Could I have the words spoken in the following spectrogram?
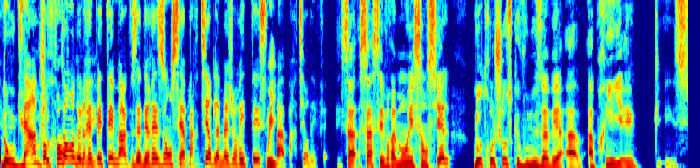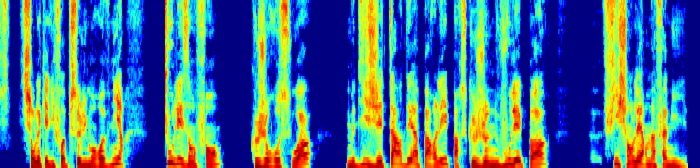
Donc, c'est important de le répéter, Marc. Vous avez raison. C'est à partir de la majorité, c'est pas à partir des faits. Ça, ça c'est vraiment essentiel. L'autre chose que vous nous avez appris et sur lequel il faut absolument revenir, tous les enfants que je reçois me disent j'ai tardé à parler parce que je ne voulais pas euh, fiche en l'air ma famille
